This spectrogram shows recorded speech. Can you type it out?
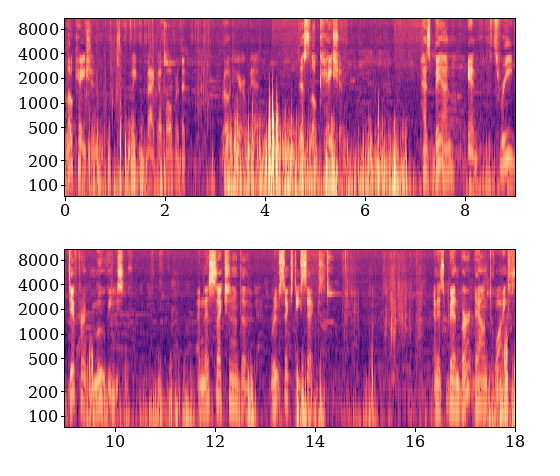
location, let me back up over the road here a bit. This location has been in three different movies. And this section of the Route 66. And it's been burnt down twice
